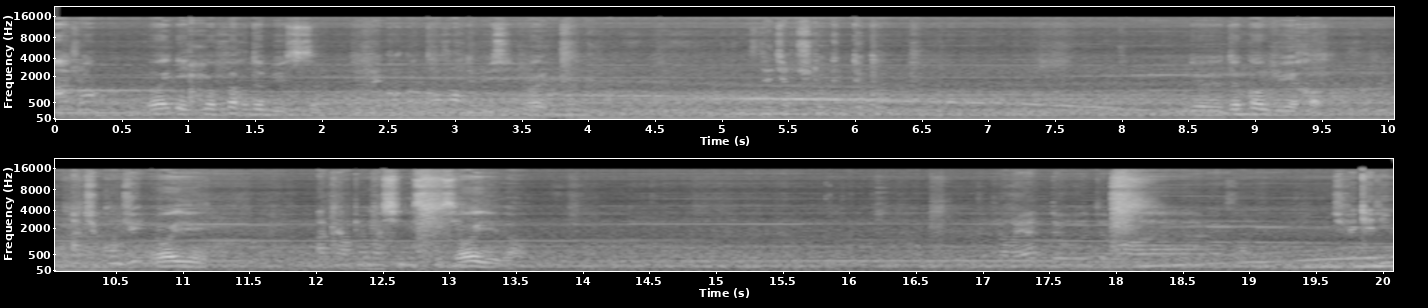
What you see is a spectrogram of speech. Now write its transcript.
Agent Oui, et chauffeur de bus. Confort de bus. Oui, C'est-à-dire tu t'occupes de quoi de, de conduire. Ah, tu conduis Oui, Ah, t'es un peu machiniste ici. oui, là. J'aurais hâte de te voir euh, comme ça. Tu fais quelle ligne?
